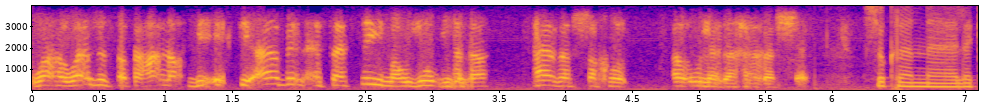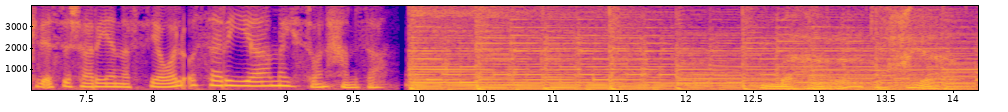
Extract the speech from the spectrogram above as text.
وهواجس تتعلق بإكتئاب أساسي موجود لدى هذا الشخص. أو لدى هذا الشيء. شكرا لك الاستشاريه النفسية والأسرية ميسون حمزة. مهارات حياة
